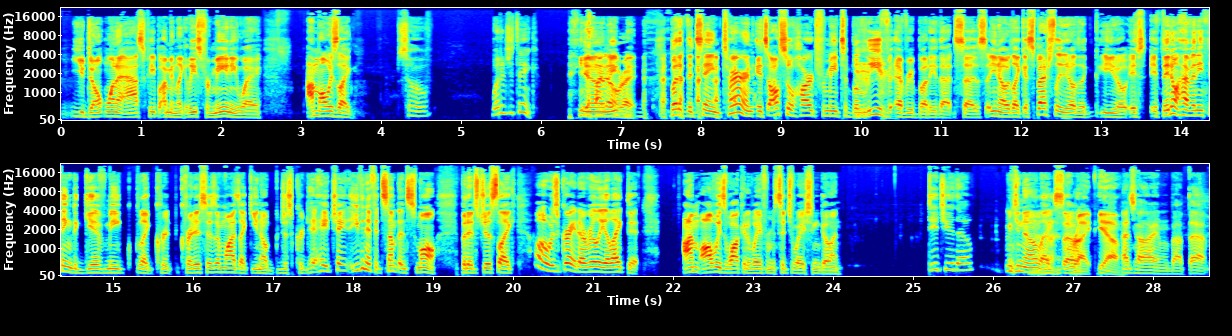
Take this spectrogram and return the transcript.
you don't want to ask people. I mean, like at least for me anyway, I'm always like, so what did you think? You know I what I know, mean? right? But at the same turn, it's also hard for me to believe everybody that says, you know, like especially you know the you know if if they don't have anything to give me like crit- criticism wise, like you know just crit- hey change even if it's something small, but it's just like oh it was great, I really liked it. I'm always walking away from a situation going, did you though? You know, like so. right? Yeah. That's how I am about that.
